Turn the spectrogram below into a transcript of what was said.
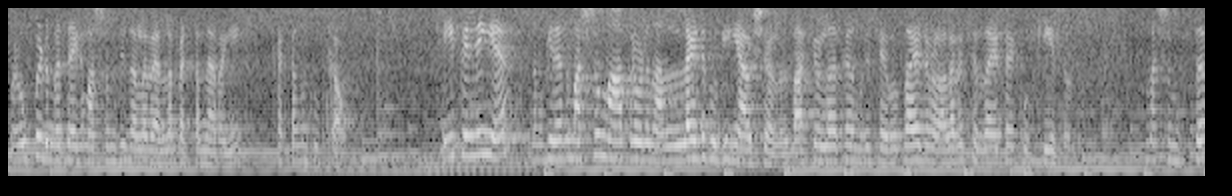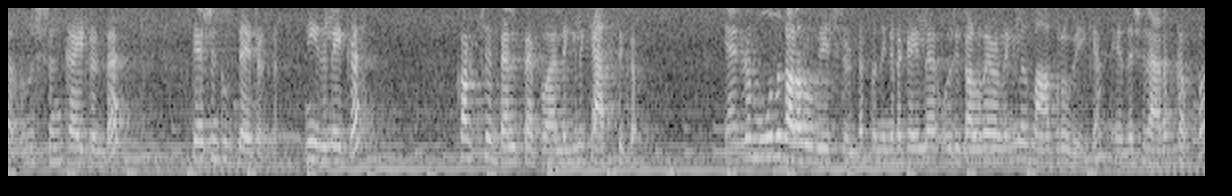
നമ്മൾ ഉപ്പിടുമ്പോഴത്തേക്ക് മഷ്റൂംസിൽ നിന്നുള്ള വെള്ളം പെട്ടെന്ന് ഇറങ്ങി പെട്ടെന്ന് കുക്കാവും ഈ ഫില്ലിങ് നമുക്കിതിനകത്ത് മഷ്റൂം മാത്രമേ ഉള്ളൂ നല്ലതായിട്ട് കുക്കിംഗ് ആവശ്യമുള്ളൂ. ബാക്കിയുള്ളതൊക്കെ നമുക്ക് ചെറുതായിട്ട് വളരെ ചെറുതായിട്ട് കുക്ക് ചെയ്യത്തുള്ളൂ. മഷ്റൂംസ് ഒന്ന് ഷ്രിങ്ക് ആയിട്ടുണ്ട് അത്യാവശ്യം കുക്ക്ഡ് ആയിട്ടുണ്ട്. ഇനി ഇതിലേക്ക് കുറച്ച് ബെൽ പെപ്പർ അല്ലെങ്കിൽ ക്യാപ്സിക്കം ഞാനിവിടെ മൂന്ന് കളർ ഉപയോഗിച്ചിട്ടുണ്ട്. അപ്പം നിങ്ങളുടെ കയ്യിൽ ഒരു കളറേ ഉള്ളെങ്കിൽ അത് മാത്രം ഉപയോഗിക്കാം. ഏകദേശം ഒരു അര കപ്പ്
